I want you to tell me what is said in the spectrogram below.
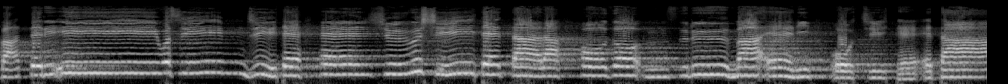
バッテリーを信じて編集してたら保存する前に落ちてた。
